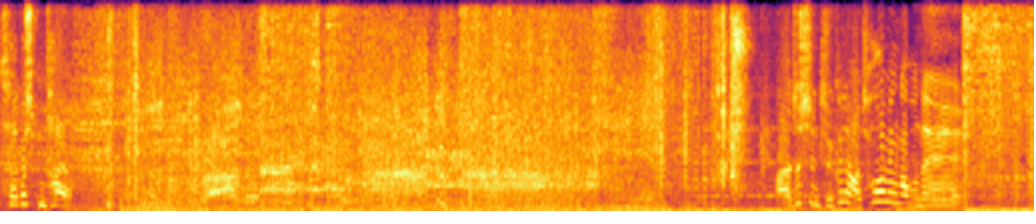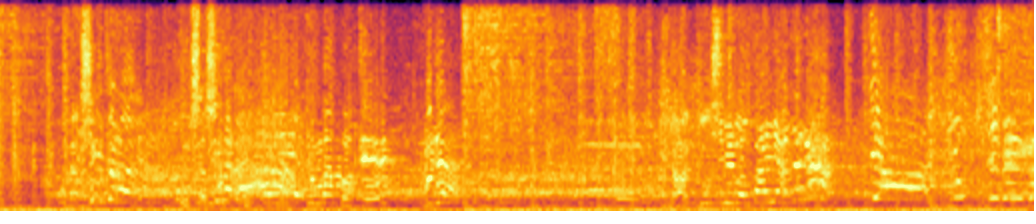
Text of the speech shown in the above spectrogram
살고 싶으면 타요. 아저씨는 들키다가 처음인가 보네. 야 61번 빨리 안 나가! 야 61번!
